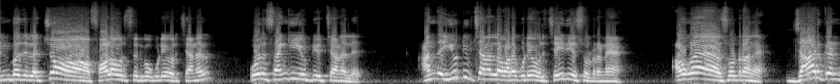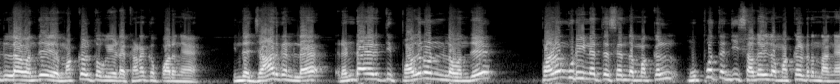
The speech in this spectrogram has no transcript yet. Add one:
எண்பது லட்சம் ஃபாலோவர்ஸ் இருக்கக்கூடிய ஒரு சேனல் ஒரு சங்கி யூடியூப் சேனல் அந்த யூடியூப் சேனல்ல வரக்கூடிய ஒரு செய்தியை சொல்றேனே. அவங்க சொல்றாங்க ஜார்க்கண்ட்ல வந்து மக்கள் தொகையோட கணக்கு பாருங்க. இந்த ஜார்க்கண்ட்ல ரெண்டாயிரத்தி பதினொன்னுல வந்து பழங்குடியினத்தை சேர்ந்த மக்கள் முப்பத்தஞ்சு சதவீத மக்கள் இருந்தாங்க.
